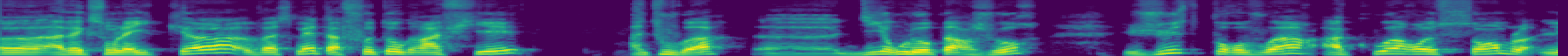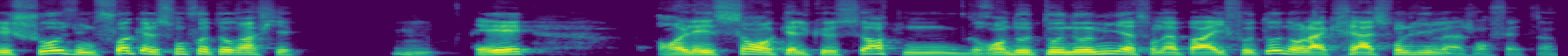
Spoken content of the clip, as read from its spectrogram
euh, avec son Leica, va se mettre à photographier à tout va, euh, 10 rouleaux par jour, juste pour voir à quoi ressemblent les choses une fois qu'elles sont photographiées. Mm. Et en laissant en quelque sorte une grande autonomie à son appareil photo dans la création de l'image, en fait. hein.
